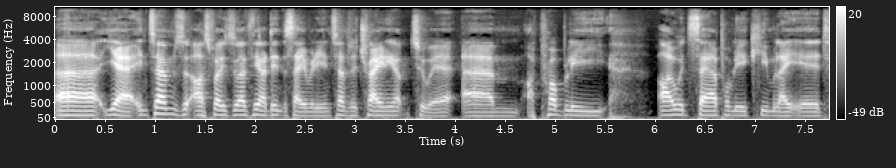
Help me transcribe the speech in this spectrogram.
Uh, yeah, in terms, of, I suppose the other thing I didn't say really, in terms of training up to it, um, I probably, I would say I probably accumulated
